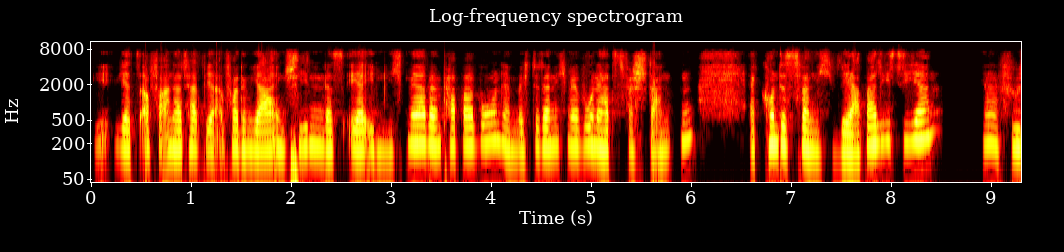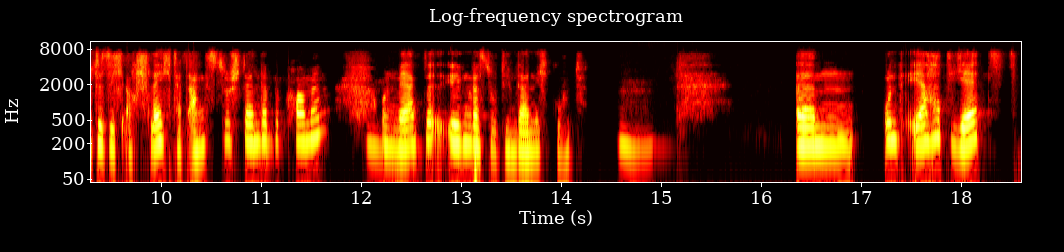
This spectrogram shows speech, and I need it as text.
jetzt auch vor anderthalb Jahr, vor dem Jahr entschieden, dass er eben nicht mehr beim Papa wohnt. Er möchte da nicht mehr wohnen. Er hat es verstanden. Er konnte es zwar nicht verbalisieren, ja, er fühlte sich auch schlecht, hat Angstzustände bekommen mhm. und merkte, irgendwas tut ihm da nicht gut. Mhm. Ähm, und er hat jetzt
